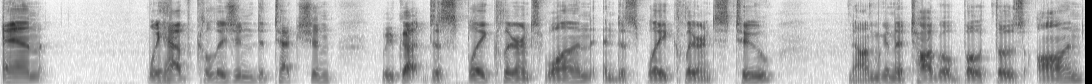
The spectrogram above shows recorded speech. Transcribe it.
And we have collision detection. We've got display clearance 1 and display clearance 2. Now I'm going to toggle both those on.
